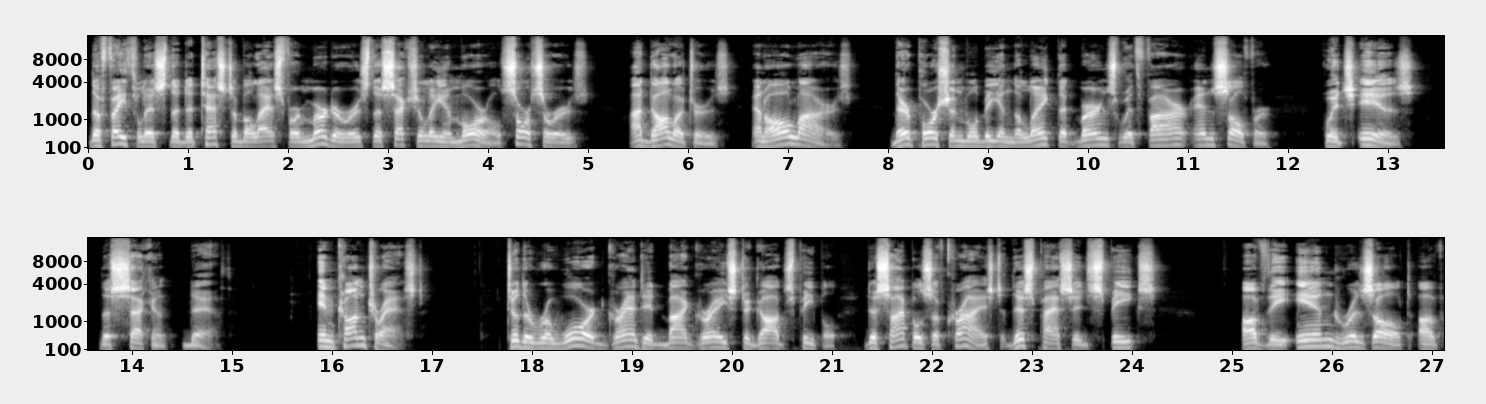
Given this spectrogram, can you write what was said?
the faithless, the detestable, as for murderers, the sexually immoral, sorcerers, idolaters, and all liars, their portion will be in the lake that burns with fire and sulfur, which is the second death. In contrast to the reward granted by grace to God's people, disciples of Christ, this passage speaks of the end result of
